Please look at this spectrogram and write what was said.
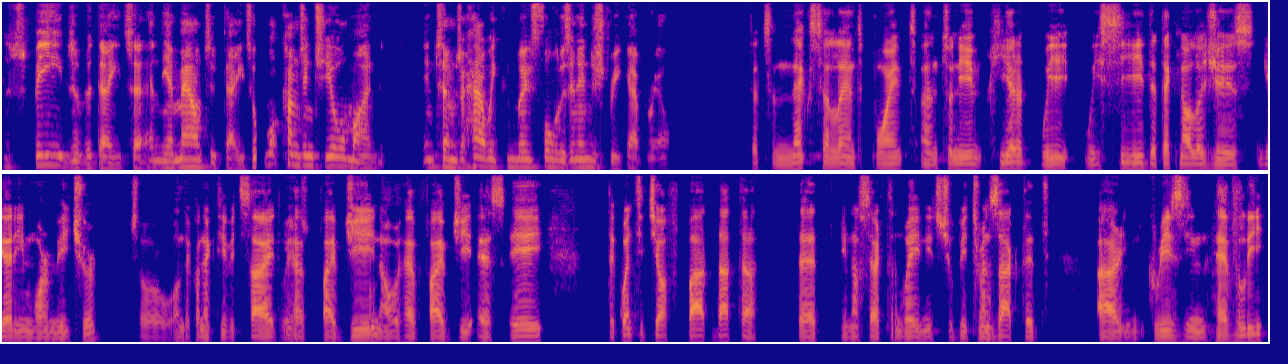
the speeds of the data and the amount of data? What comes into your mind in terms of how we can move forward as an industry, Gabriel? That's an excellent point, Antony. Here we, we see the technologies getting more mature. So on the connectivity side, we yes. have 5G. Now we have 5G SA. The quantity of bad data that in a certain way needs to be transacted are increasing heavily.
